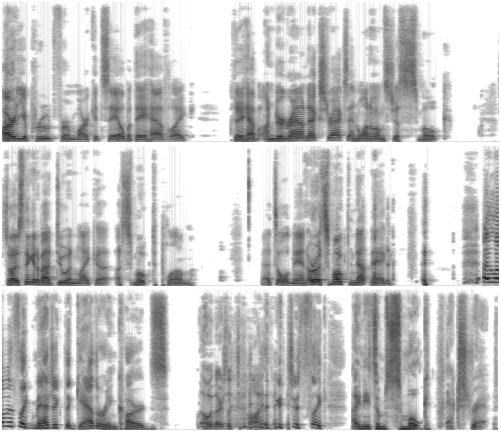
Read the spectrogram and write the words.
already approved for market sale, but they have like they have underground extracts and one of them's just smoke. So I was thinking about doing like a, a smoked plum. That's old man. Or a smoked nutmeg. I love it's like Magic the Gathering cards. Oh, there's a ton. it's just like I need some smoke extract.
